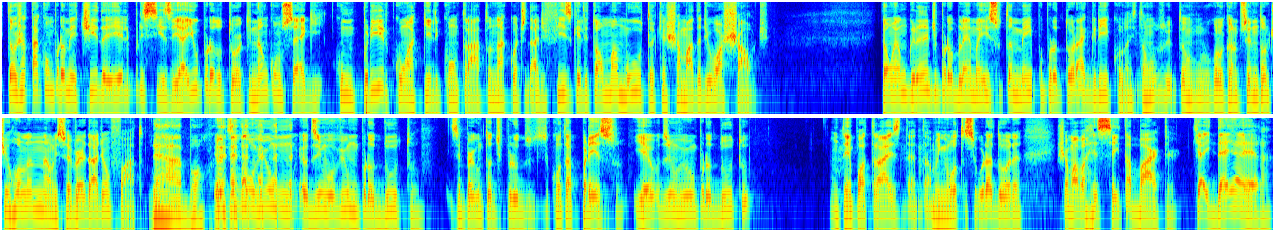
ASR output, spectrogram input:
Então já está comprometida e ele precisa. E aí o produtor que não consegue cumprir com aquele contrato na quantidade física, ele toma uma multa, que é chamada de washout. Então é um grande problema isso também para o produtor agrícola. Então, estão colocando para você, não estão te enrolando, não. Isso é verdade, é um fato. Ah, bom. Eu desenvolvi um, eu desenvolvi um produto. Você perguntou de produto contra preço. E aí eu desenvolvi um produto um tempo atrás, estava em outra seguradora, chamava Receita Barter. Que a ideia era,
